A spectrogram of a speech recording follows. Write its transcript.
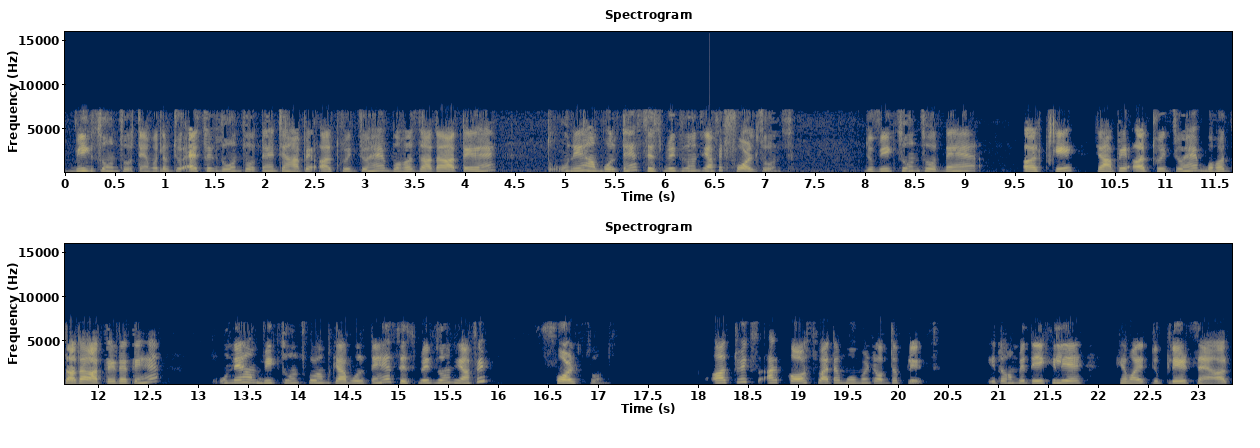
वीक जोन्स होते हैं मतलब जो ऐसे जोन्स होते हैं जहाँ पे अर्थक्विक जो है, बहुत ज़्यादा आते हैं तो उन्हें हम बोलते हैं सिस्मिक जोन या फिर फॉल्ट जोन्स जो वीक जोन्स होते हैं अर्थ के, जहाँ पे अर्थक्विक जो है, बहुत ज़्यादा आते रहते हैं तो उन्हें हम वीक जोन्स को हम क्या बोलते हैं सिस्मिक जोन या फिर fault zone earthquakes are caused by the movement of the plates ये तो हमने देख ही लिया है कि हमारी जो प्लेट्स हैं अर्थ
